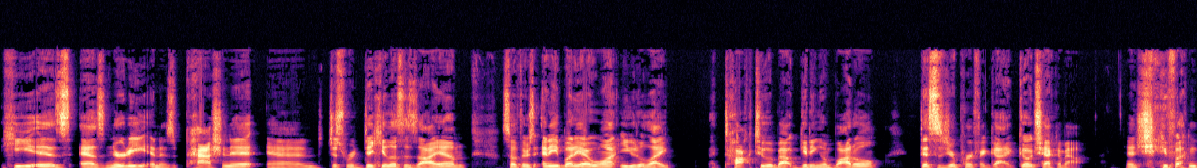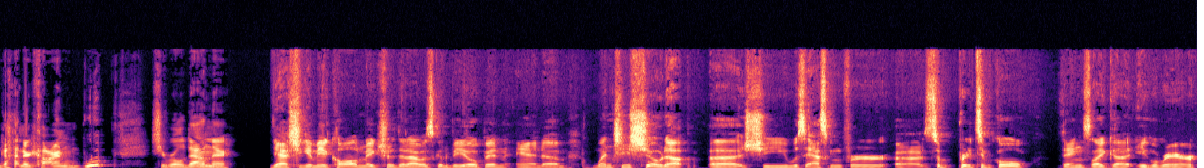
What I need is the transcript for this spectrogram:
he is as nerdy and as passionate and just ridiculous as I am. So if there's anybody I want you to like talk to about getting a bottle, this is your perfect guy. Go check him out. And she fucking got in her car and whoop, she rolled down there. Yeah, she gave me a call and make sure that I was going to be open. And um, when she showed up, uh, she was asking for uh, some pretty typical things like uh, Eagle Rare.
